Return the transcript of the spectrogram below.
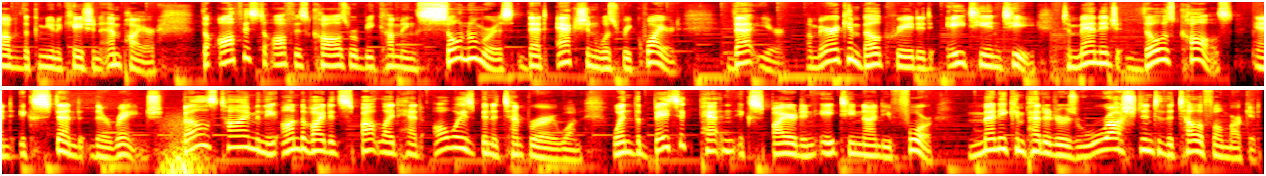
of the communication empire. The office to office calls were becoming so numerous that action was required. That year, American Bell created AT&T to manage those calls and extend their range. Bell's time in the undivided spotlight had always been a temporary one. When the basic patent expired in 1894, many competitors rushed into the telephone market.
